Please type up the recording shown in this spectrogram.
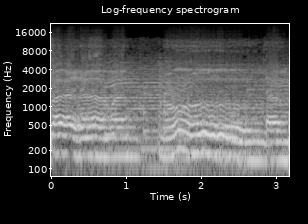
વરમ નૂતમમ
